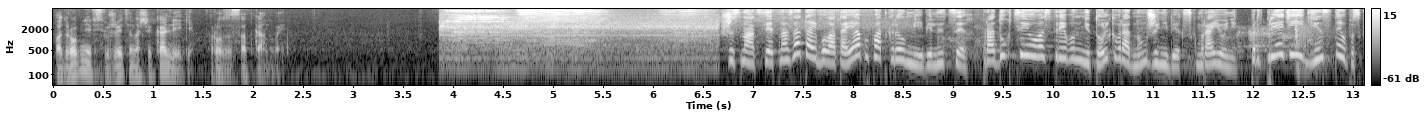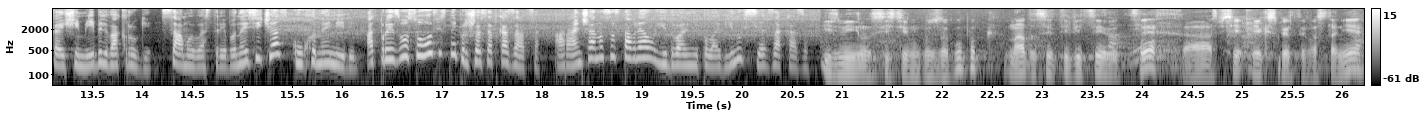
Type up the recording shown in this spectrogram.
Подробнее в сюжете нашей коллеги Розы Саткановой. 16 лет назад Айбулат Аяпов открыл мебельный цех. Продукция его востребована не только в родном Женебекском районе. Предприятие единственное, выпускающее мебель в округе. Самая востребованная сейчас – кухонная мебель. От производства офисной пришлось отказаться, а раньше она составляла едва ли не половину всех заказов. Изменилась система госзакупок. Надо сертифицировать цех, а все эксперты в Астане.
